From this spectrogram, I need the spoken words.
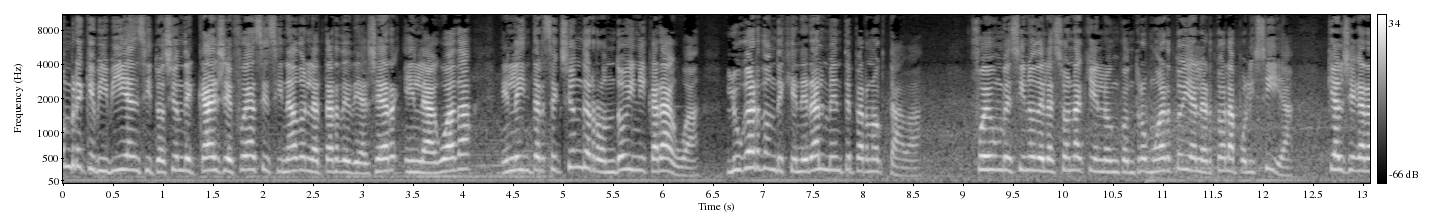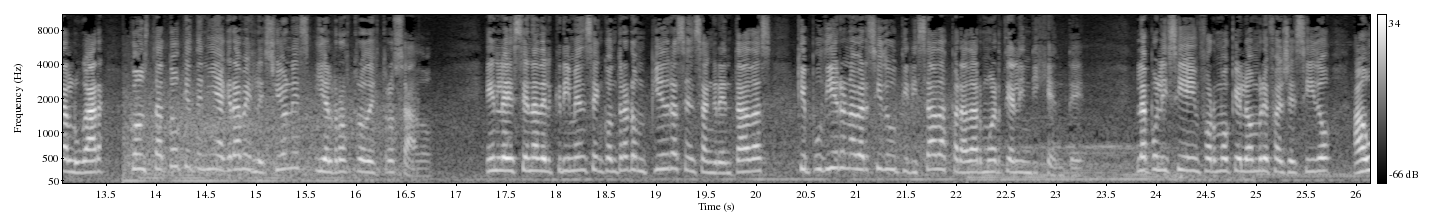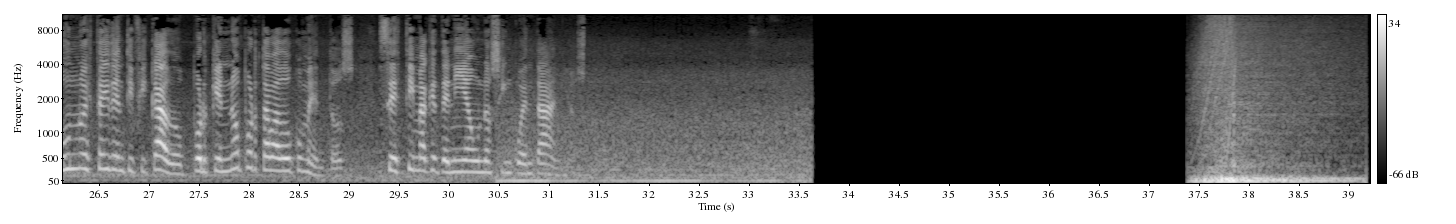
Hombre que vivía en situación de calle fue asesinado en la tarde de ayer en La Aguada, en la intersección de Rondó y Nicaragua, lugar donde generalmente pernoctaba. Fue un vecino de la zona quien lo encontró muerto y alertó a la policía, que al llegar al lugar constató que tenía graves lesiones y el rostro destrozado. En la escena del crimen se encontraron piedras ensangrentadas que pudieron haber sido utilizadas para dar muerte al indigente. La policía informó que el hombre fallecido aún no está identificado porque no portaba documentos. Se estima que tenía unos 50 años.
